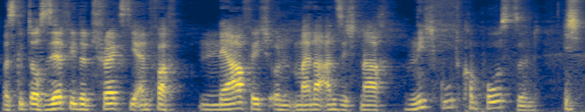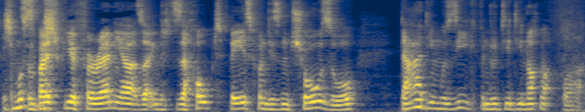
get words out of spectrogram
aber es gibt auch sehr viele Tracks, die einfach nervig und meiner Ansicht nach nicht gut composed sind. Ich, ich muss Zum Beispiel Ferenia, also eigentlich diese Hauptbase von diesem Chozo, da die Musik, wenn du dir die nochmal, boah,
